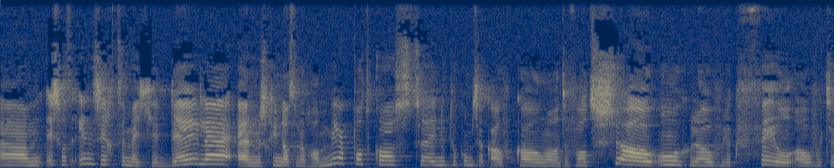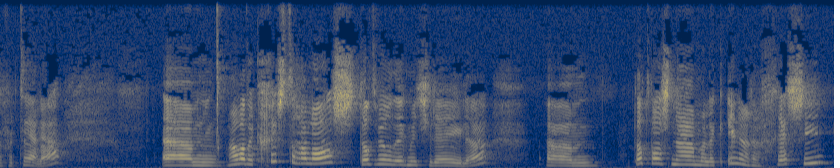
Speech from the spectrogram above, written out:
um, eens wat inzichten met je delen. En misschien dat er nog wel meer podcasts uh, in de toekomst ook overkomen. Want er valt zo ongelooflijk veel over te vertellen. Um, maar wat ik gisteren las, dat wilde ik met je delen. Um, dat was namelijk in een regressie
